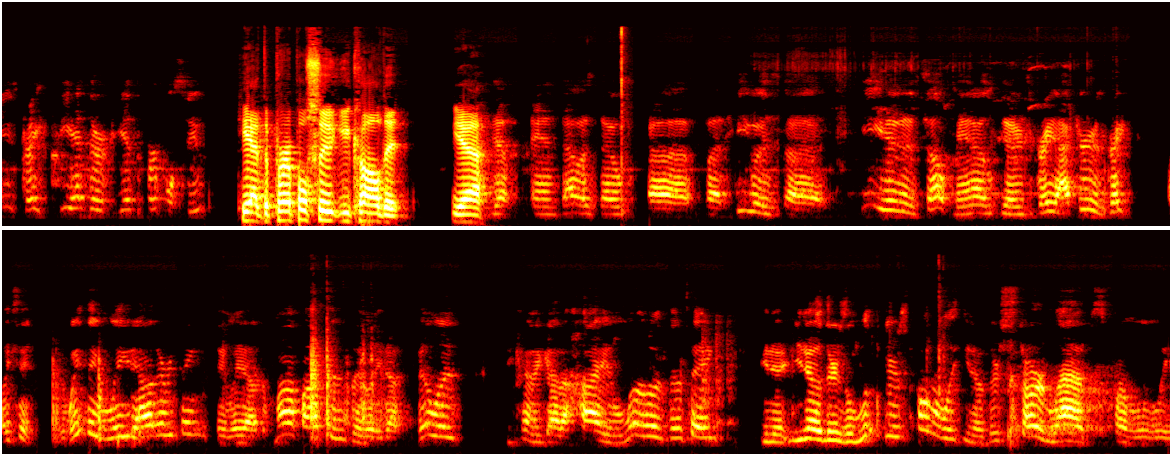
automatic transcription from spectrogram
He's great. He had the he had the purple suit. He had the purple suit. You called it. Yeah. Yep, and that was dope. Uh, but he was uh, he in himself, man. I, you know, he a great actor. He was great. Like I said, the way they laid out everything, they laid out the mob bosses, they laid out the villains. you kind of got a high and low of the thing. You know, you know, there's a there's probably you know, there's Star Labs probably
